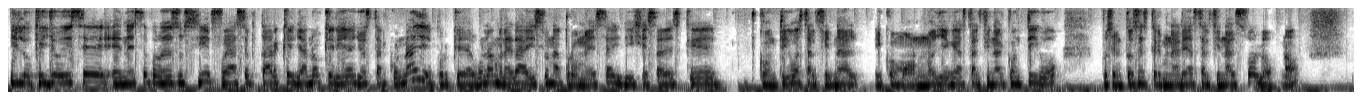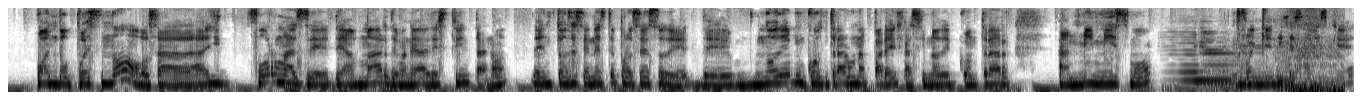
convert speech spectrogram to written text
Y lo que yo hice en ese proceso sí fue aceptar que ya no quería yo estar con nadie, porque de alguna manera hice una promesa y dije, ¿sabes qué? Contigo hasta el final. Y como no llegué hasta el final contigo, pues entonces terminaré hasta el final solo, ¿no? Cuando pues no, o sea, hay formas de, amar de manera distinta, ¿no? Entonces en este proceso de, de no de encontrar una pareja, sino de encontrar a mí mismo, fue que dije, ¿sabes qué?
